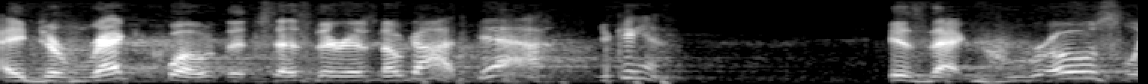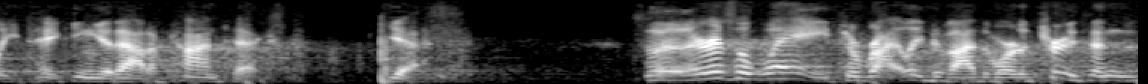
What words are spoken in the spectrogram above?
a direct quote that says there is no God? Yeah, you can. Is that grossly taking it out of context? Is a way to rightly divide the word of truth, and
